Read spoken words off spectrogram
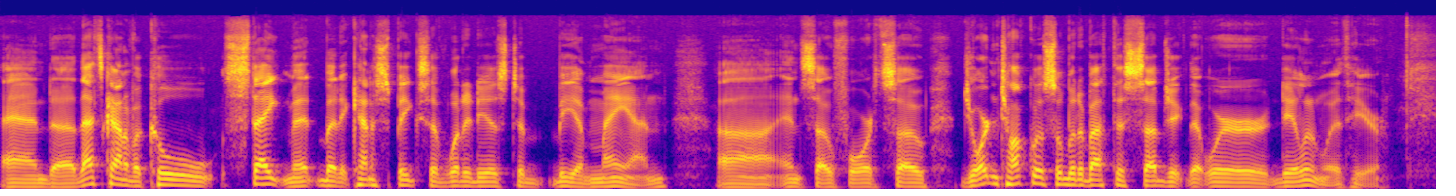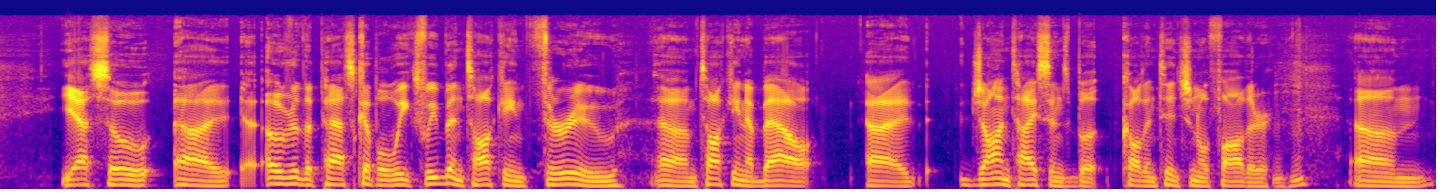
And uh, that's kind of a cool statement, but it kind of speaks of what it is to be a man uh, and so forth. So, Jordan, talk to us a little bit about this subject that we're dealing with here. Yeah, so uh, over the past couple of weeks, we've been talking through, um, talking about uh, Jon Tyson's book called Intentional Father. Mm-hmm um,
